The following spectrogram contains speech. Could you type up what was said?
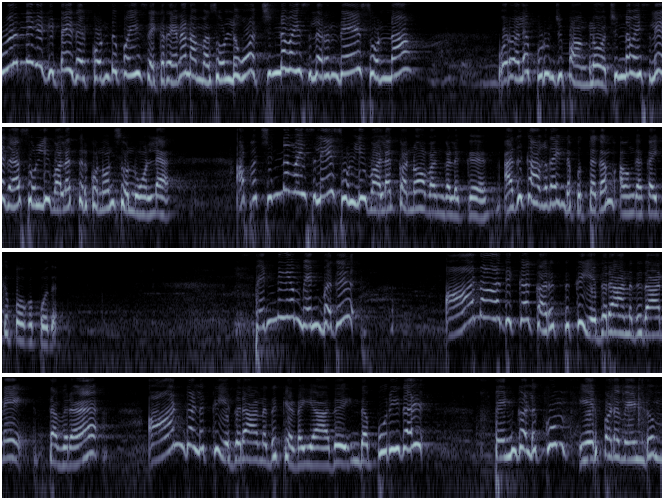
குழந்தைங்க கிட்ட இதை கொண்டு போய் சேர்க்கிறேன். ஏன்னா நம்ம சொல்லுவோம் சின்ன வயசுல இருந்தே சொன்னா ஒருவேளை புரிஞ்சுப்பாங்களோ? சின்ன வயசுல ஏதாவது சொல்லி வளர்த்துருக்கணும்னு சொல்லுவோம்ல. அப்ப சின்ன வயசுலயே சொல்லி வளர்க்கணும் அவங்களுக்கு. அதுக்காக தான் இந்த புத்தகம் அவங்க கைக்கு போக போகுது. பெண்ணியம் என்பது ஆணாதிக்க கருத்துக்கு எதிரானது தானே தவிர ஆண்களுக்கு எதிரானது கிடையாது. இந்த புரிதல் பெண்களுக்கும் ஏற்பட வேண்டும்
